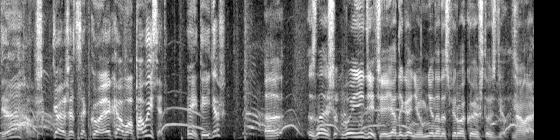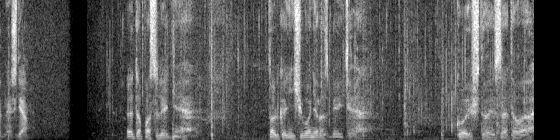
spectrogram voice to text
Да уж, кажется, кое-кого повысят. Эй, ты идешь? Знаешь, вы идите, я догоню. Мне надо сперва кое-что сделать. Ну ладно, ждем. Это последнее. Только ничего не разбейте. Кое-что из этого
